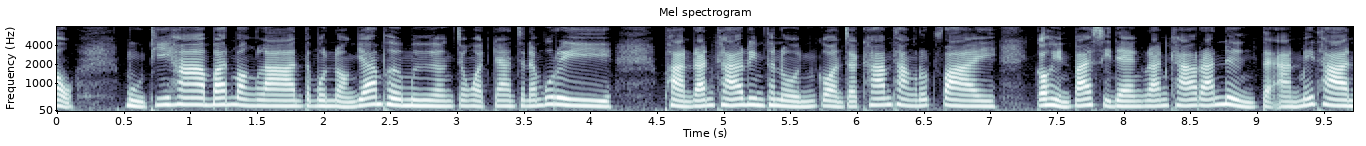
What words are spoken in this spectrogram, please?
19 หมู่ที่ 5 บ้านวังลาน ตำบลหนองย่าอำเภอเมือง จังหวัดกาญจนบุรี ผ่านร้านค้าริมถนนก่อนจะข้ามทางรถไฟ ก็เห็นป้ายสีแดงร้านค้าร้านหนึ่ง แต่อ่านไม่ทัน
